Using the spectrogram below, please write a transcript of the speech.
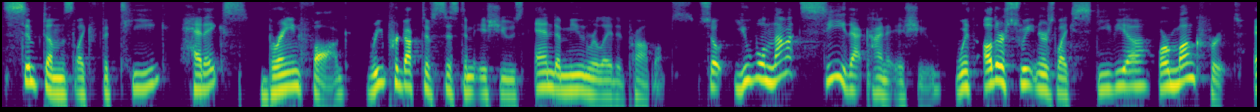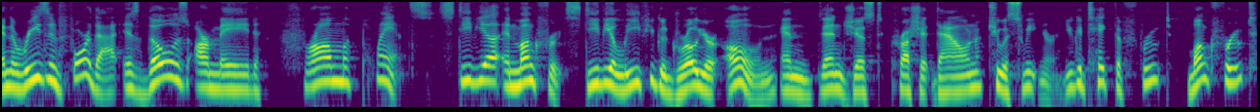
symptoms like fatigue, headaches, brain fog, reproductive system issues, and immune related problems. So you will not see that kind of issue with other sweeteners like stevia or monk fruit. And the reason for that is those are made from plants. Stevia and monk fruit. Stevia leaf, you could grow your own and then just crush it down to a sweetener. You could take the fruit, monk fruit,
